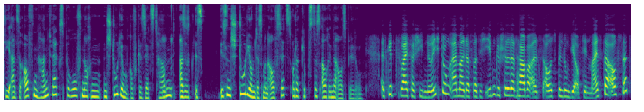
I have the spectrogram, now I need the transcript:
die also auf einen Handwerksberuf Beruf noch ein, ein Studium aufgesetzt haben. Mhm. Also es ist ein Studium, das man aufsetzt oder gibt es das auch in der Ausbildung? Es gibt zwei verschiedene Richtungen. Einmal das, was ich eben geschildert habe, als Ausbildung, die auf den Meister aufsetzt.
